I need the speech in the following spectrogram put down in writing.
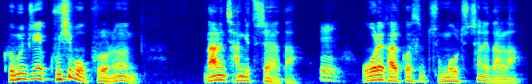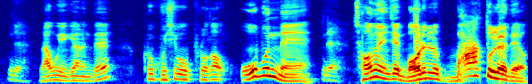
그분 중에 95%는 나는 장기 투자자다. 음. 오래 갈 것을 종목을 추천해 달라. 네. 라고 얘기하는데 그 95%가 5분 내에 네. 저는 이제 머리를 막 돌려야 돼요.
